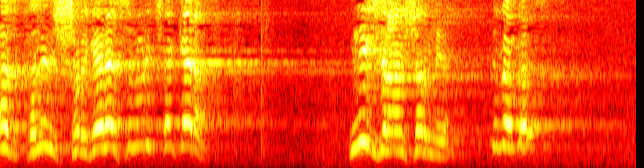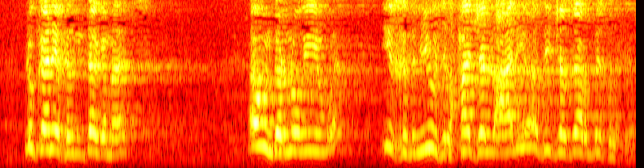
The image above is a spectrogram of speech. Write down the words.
أدخل الشرقارة سنوري تفكرة من يكزر عن شرني؟ دابا بس. لو كان يخدم تاقمات. أو ندر نوغي يخدم يوث الحاجة العالية هذه جزاء ربي الخير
